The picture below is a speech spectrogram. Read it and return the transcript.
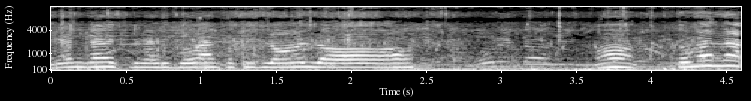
Ayan guys, pinaliguan ko si Lolo. Oh, tuman na.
